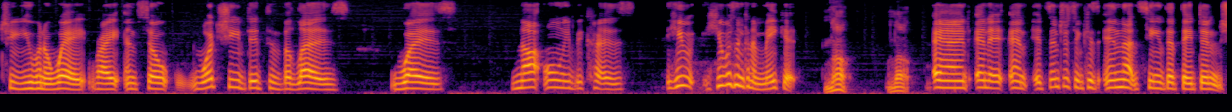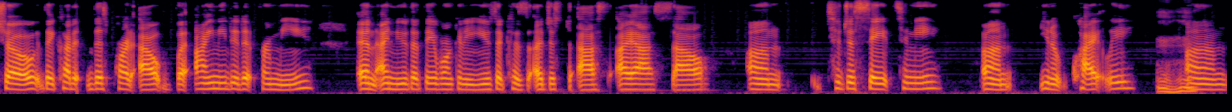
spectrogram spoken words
to you in a way, right? And so what she did to Velez was not only because he he wasn't going to make it. No. No. And and it and it's interesting because in that scene that they didn't show, they cut it, this part out, but I needed it for me, and I knew that they weren't going to use it because I just asked I asked Sal um, to just say it to me, um, you know, quietly mm-hmm. um,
